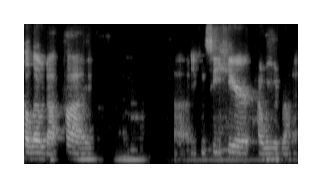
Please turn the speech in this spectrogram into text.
hello.py, uh, you can see here how we would run it.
